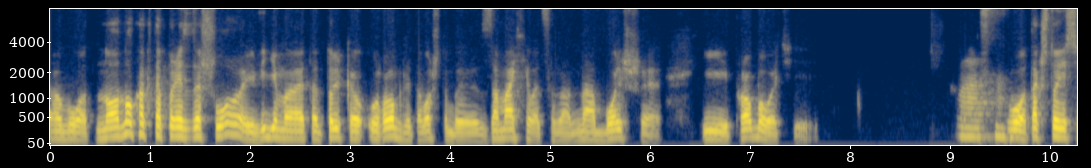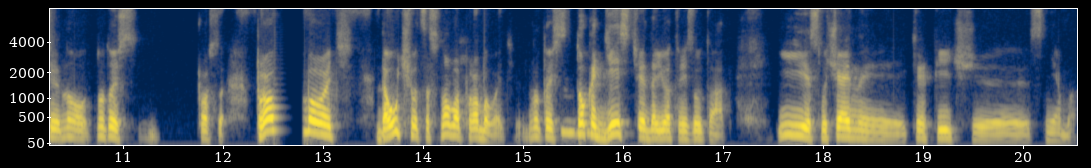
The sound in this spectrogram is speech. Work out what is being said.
Вот. Но оно как-то произошло, и, видимо, это только урок для того, чтобы замахиваться на, на большее и пробовать. И... Классно. Вот. Так что если, ну, ну, то есть просто пробовать, доучиваться, снова пробовать. Ну, то есть mm-hmm. только действие дает результат. И случайный кирпич э, с неба.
